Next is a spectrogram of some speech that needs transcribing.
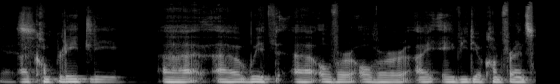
yes. completely with over over a, a, video conference.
